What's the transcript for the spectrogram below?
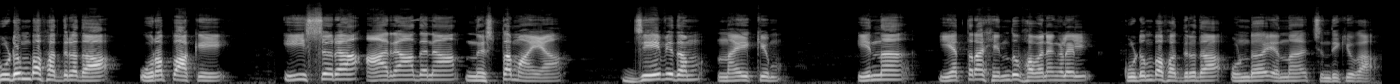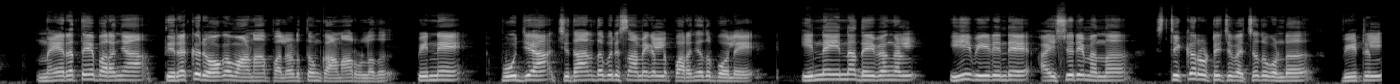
കുടുംബഭദ്രത ഉറപ്പാക്കി ഈശ്വര ആരാധന നിഷ്ഠമായ ജീവിതം നയിക്കും. ഇന്ന് എത്ര ഹിന്ദു ഭവനങ്ങളിൽ കുടുംബഭദ്രത ഉണ്ട് എന്ന് ചിന്തിക്കുക. നേരത്തെ പറഞ്ഞ തിരക്ക് രോഗമാണ് പലയിടത്തും കാണാറുള്ളത്. പിന്നെ പൂജ്യ ചിദാനന്ദപുരി സ്വാമികൾ പറഞ്ഞതുപോലെ ഇന്ന ഇന്ന ദൈവങ്ങൾ ഈ വീടിന്റെ ഐശ്വര്യമെന്ന് സ്റ്റിക്കർ ഒട്ടിച്ച് വെച്ചതുകൊണ്ട് വീട്ടിൽ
